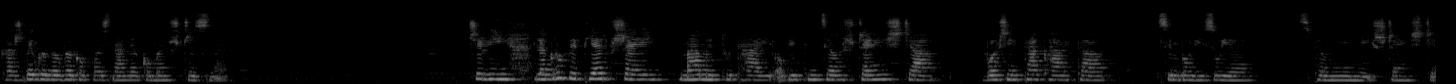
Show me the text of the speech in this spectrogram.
każdego nowego poznanego mężczyznę. Czyli dla grupy pierwszej mamy tutaj obietnicę szczęścia. Właśnie ta karta symbolizuje spełnienie i szczęście.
